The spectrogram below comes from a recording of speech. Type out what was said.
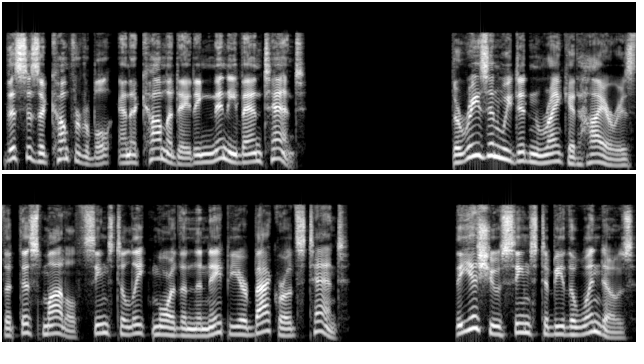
this is a comfortable and accommodating minivan tent. The reason we didn't rank it higher is that this model seems to leak more than the Napier Backroadz tent. The issue seems to be the windows,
